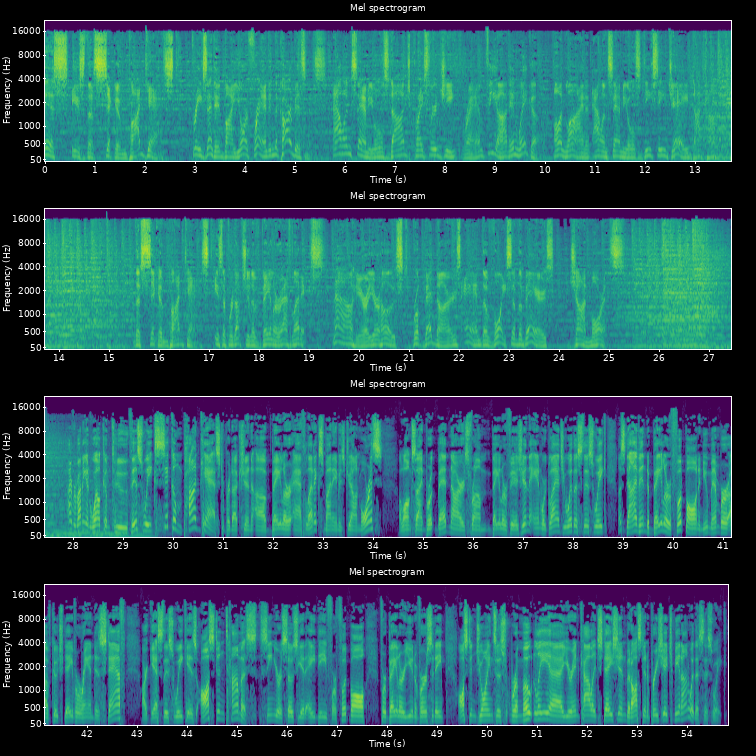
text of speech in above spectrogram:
This is the Sic 'Em Podcast, presented by your friend in the car business, Alan Samuels Dodge Chrysler Jeep Ram Fiat in Waco. Online at alansamuelsdcj.com. The Sic 'Em Podcast is a production of Baylor Athletics. Now, here are your hosts, Brooke Bednars and the voice of the Bears, John Morris. Hi, everybody, and welcome to this week's Sic 'Em Podcast, a production of Baylor Athletics. My name is John Morris, alongside Brooke Bednars from Baylor Vision, and we're glad you're with us this week. Let's dive into Baylor football and a new member of Coach Dave Aranda's staff. Our guest this week is Austin Thomas, Senior Associate AD for football for Baylor University. Austin joins us remotely. Uh, you're in College Station, but Austin, appreciate you being on with us this week.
